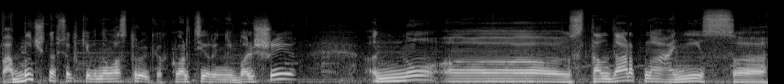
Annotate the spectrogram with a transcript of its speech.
Обычно все-таки в новостройках квартиры небольшие, но э, стандартно они с э,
